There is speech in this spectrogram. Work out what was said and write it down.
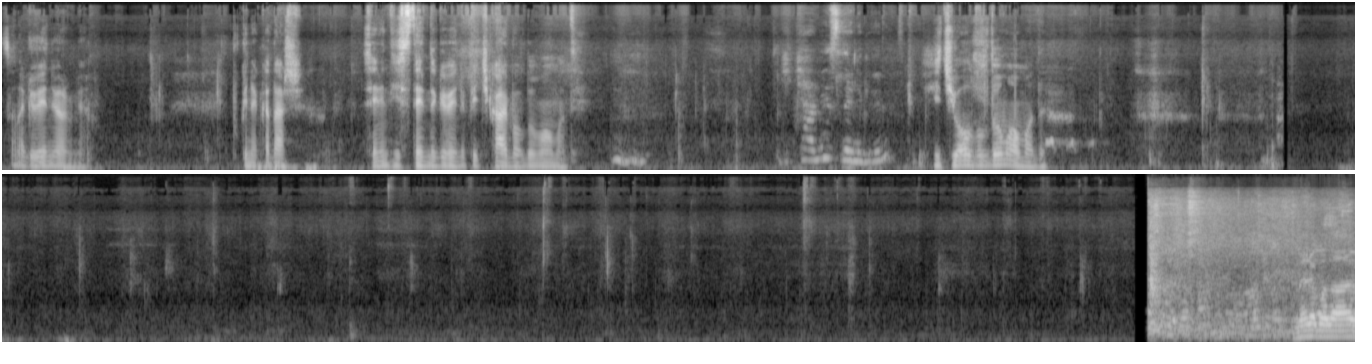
Sana güveniyorum ya. Bugüne kadar senin hislerine güvenip hiç kaybolduğum olmadı. Kendi hislerine güvenip. Hiç yol bulduğum olmadı. Merhabalar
